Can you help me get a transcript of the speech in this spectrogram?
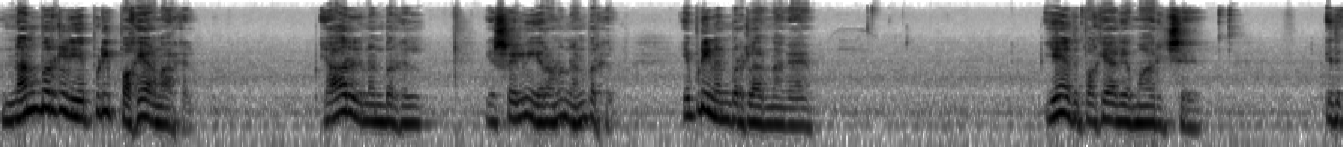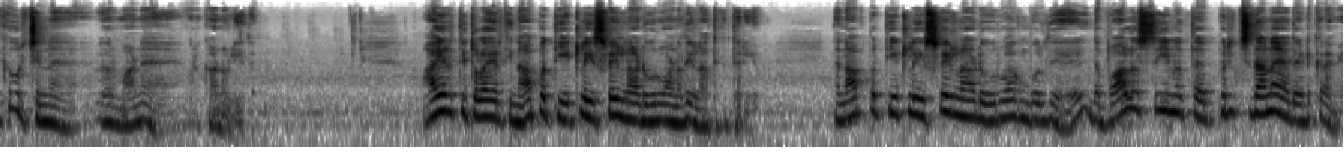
நண்பர்கள் எப்படி பகையானார்கள்? யார் நண்பர்கள்? இஸ்ரேலும் ஈரானும் நண்பர்கள். எப்படி நண்பர்களாக இருந்தாங்க? ஏன் அது பகையாளியாக மாறிச்சு? இதுக்கு ஒரு சின்ன விவரமான ஒரு காணொளி இது. ஆயிரத்தி தொள்ளாயிரத்தி நாற்பத்தி எட்டில் இஸ்ரேல் நாடு உருவானது எல்லாத்துக்கும் தெரியும். இந்த நாற்பத்தி எட்டில் இஸ்ரேல் நாடு உருவாகும்போது இந்த பாலஸ்தீனத்தை பிரித்து தானே அதை எடுக்கிறாங்க.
